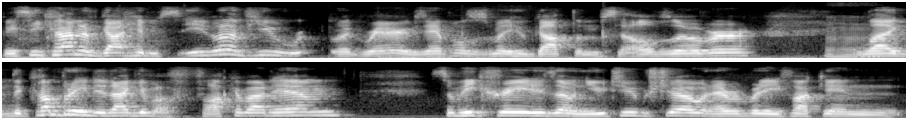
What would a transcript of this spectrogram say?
because he kind of got him he's one of the few like rare examples of somebody who got themselves over Mhm. like the company did not give a fuck about him so he created his own youtube show and everybody fucking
